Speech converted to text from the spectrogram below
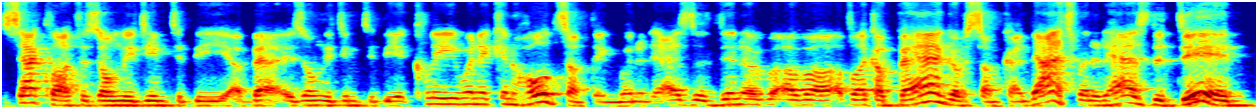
Sackcloth is only deemed to be a is only deemed to be a kli when it can hold something, when it has the din of, of, a, of like a bag of some kind. That's when it has the din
